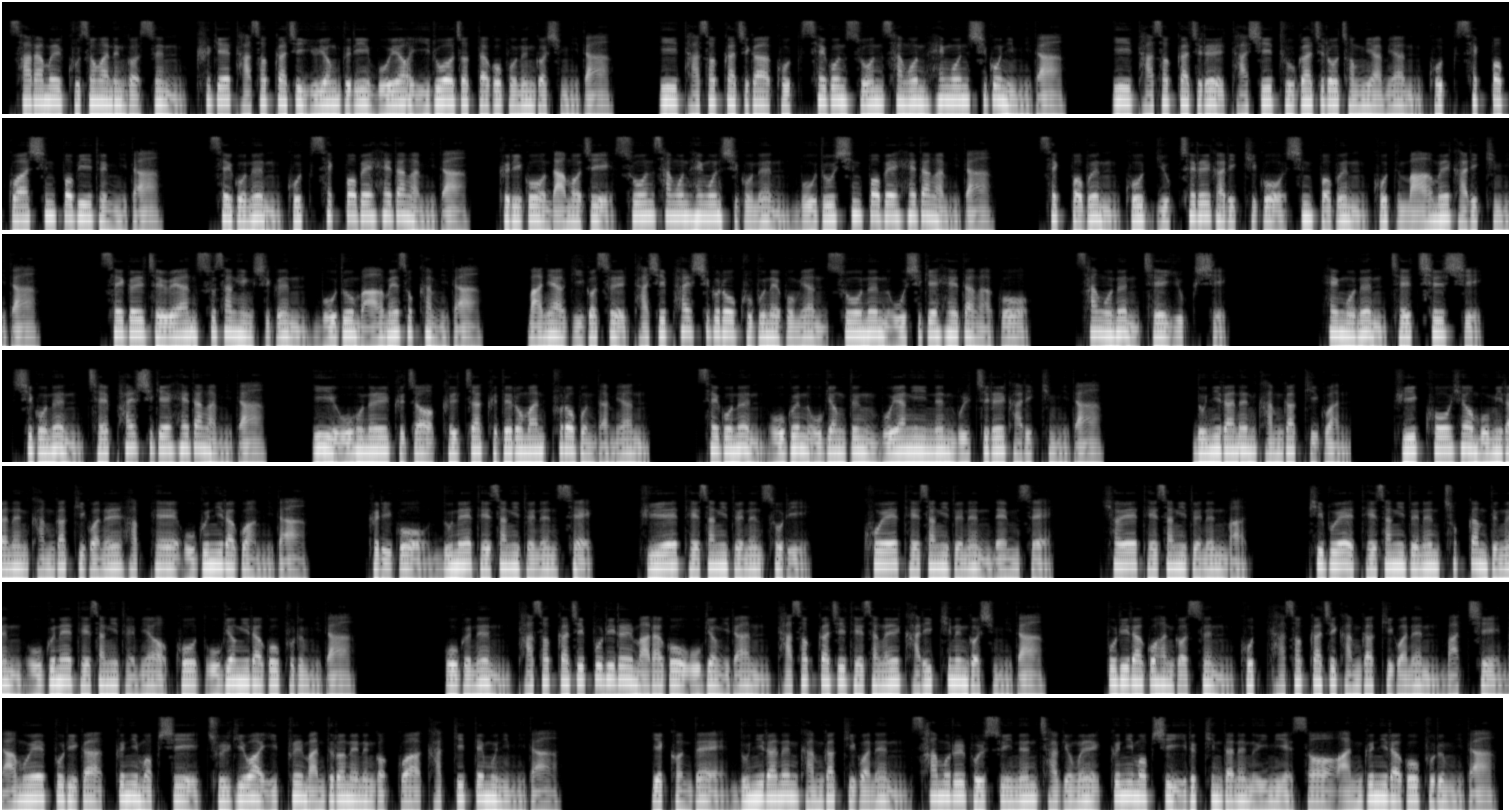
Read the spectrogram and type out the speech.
사람을 구성하는 것은 크게 다섯 가지 유형들이 모여 이루어졌다고 보는 것입니다. 이 다섯 가지가 곧 세곤, 수온, 상온, 행온, 시곤입니다. 이 다섯 가지를 다시 두 가지로 정리하면 곧 색법과 신법이 됩니다. 세곤은 곧 색법에 해당합니다. 그리고 나머지 수온, 상온, 행온, 시곤은 모두 신법에 해당합니다. 색법은 곧 육체를 가리키고 신법은 곧 마음을 가리킵니다. 색을 제외한 수상행식은 모두 마음에 속합니다. 만약 이것을 다시 8식으로 구분해보면 수호는 5식에 해당하고 상호는 제6식, 행호는 제7식, 시고는 제8식에 해당합니다. 이 오혼을 그저 글자 그대로만 풀어본다면 세고는 옥은 오경 등 모양이 있는 물질을 가리킵니다. 눈이라는 감각기관, 귀, 코, 혀, 몸이라는 감각기관을 합해 오근이라고 합니다. 그리고 눈의 대상이 되는 색, 귀의 대상이 되는 소리, 코의 대상이 되는 냄새, 혀의 대상이 되는 맛, 피부의 대상이 되는 촉감 등은 오근의 대상이 되며 곧 오경이라고 부릅니다. 오근은 다섯 가지 뿌리를 말하고 오경이란 다섯 가지 대상을 가리키는 것입니다. 뿌리라고 한 것은 곧 다섯 가지 감각기관은 마치 나무의 뿌리가 끊임없이 줄기와 잎을 만들어내는 것과 같기 때문입니다. 예컨대 눈이라는 감각기관은 사물을 볼 수 있는 작용을 끊임없이 일으킨다는 의미에서 안근이라고 부릅니다.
